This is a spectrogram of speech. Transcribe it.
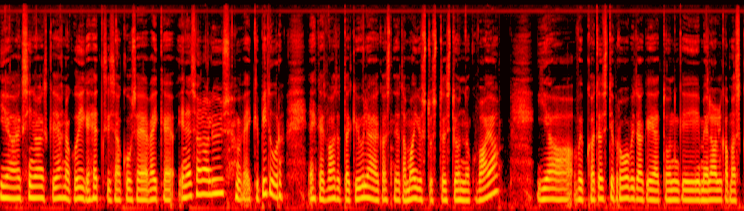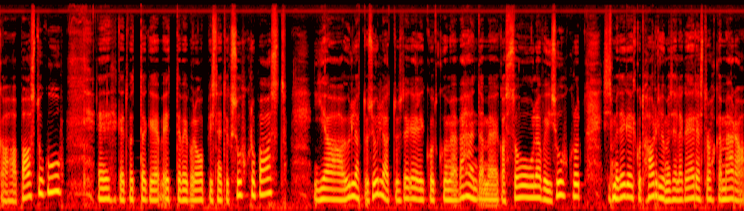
ja eks siin olekski jah, nagu õige hetk siis nagu see väike eneseanalüüs või väike pidur, ehk et vaadatagi üle, kas seda maiustust tõesti on nagu vaja ja võib ka tõesti proovidagi, et ongi meil algamas ka paastukuu, ehk et võttagi ette võib-olla hoopis näiteks suhkrupaast ja üllatus-üllatus, tegelikult kui me vähendame kas soola või suhkrut, siis me tegelikult harjume sellega järjest rohkem ära.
